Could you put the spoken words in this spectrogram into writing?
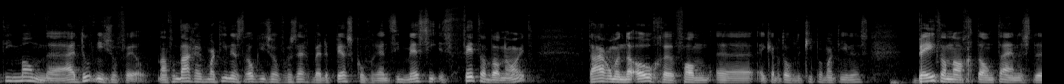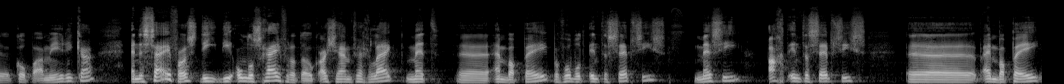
tien man. Eh, hij doet niet zoveel. Maar vandaag heeft Martinez er ook iets over gezegd bij de persconferentie. Messi is fitter dan ooit. Daarom in de ogen van, eh, ik heb het over de keeper Martinez, beter nog dan tijdens de Copa America. En de cijfers, die, die onderschrijven dat ook. Als je hem vergelijkt met eh, Mbappé, bijvoorbeeld intercepties. Messi, acht intercepties Eh, Mbappé,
